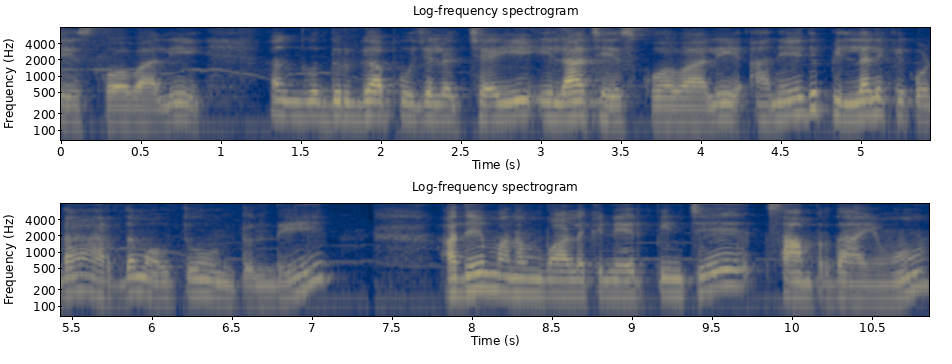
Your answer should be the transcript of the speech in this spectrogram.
చేసుకోవాలి దుర్గా పూజలు వచ్చాయి ఇలా చేసుకోవాలి అనేది పిల్లలకి కూడా అర్థం అవుతూ ఉంటుంది. అదే మనం వాళ్ళకి నేర్పించే సాంప్రదాయము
